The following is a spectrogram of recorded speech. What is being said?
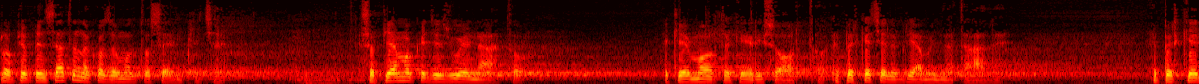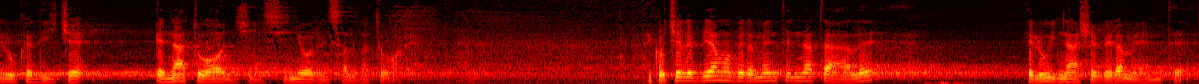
proprio pensate una cosa molto semplice. Sappiamo che Gesù è nato e che è morto e che è risorto. E perché celebriamo il Natale? E perché Luca dice è nato oggi il Signore il Salvatore. Ecco, celebriamo veramente il Natale e Lui nasce veramente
